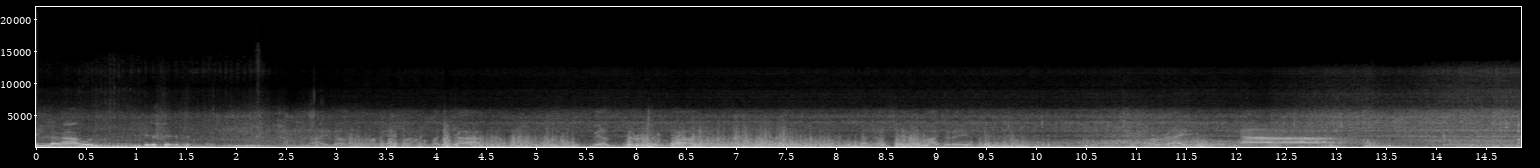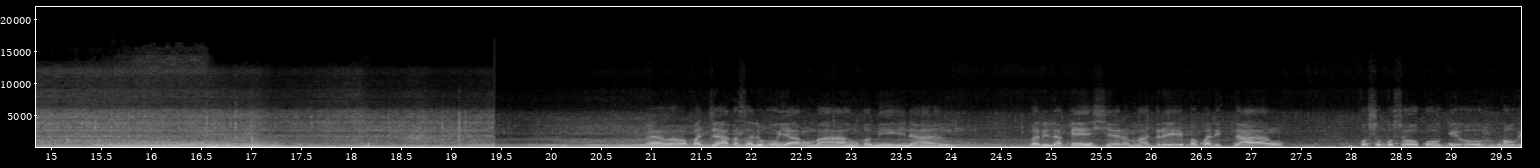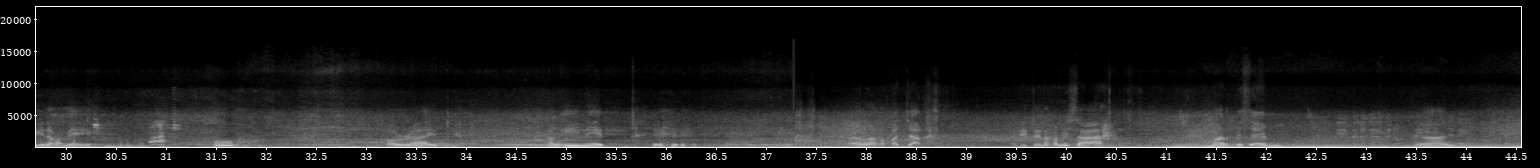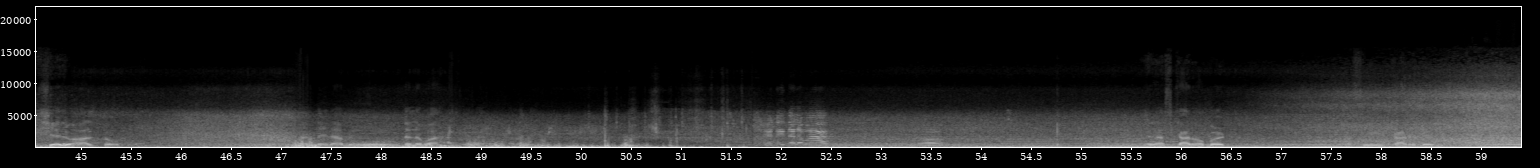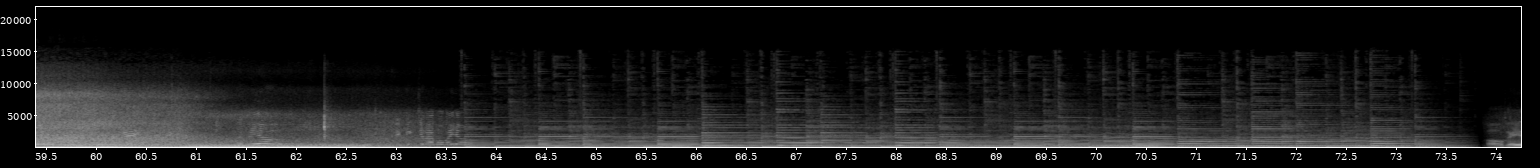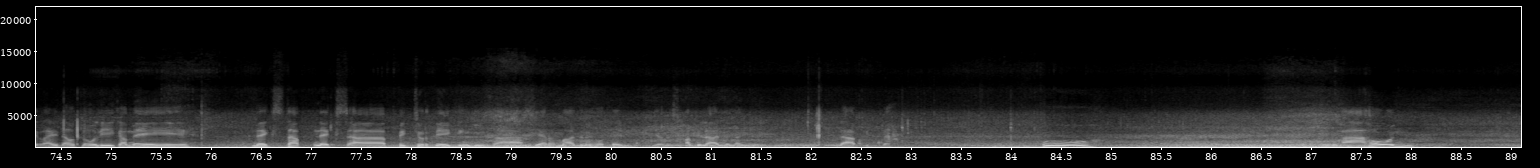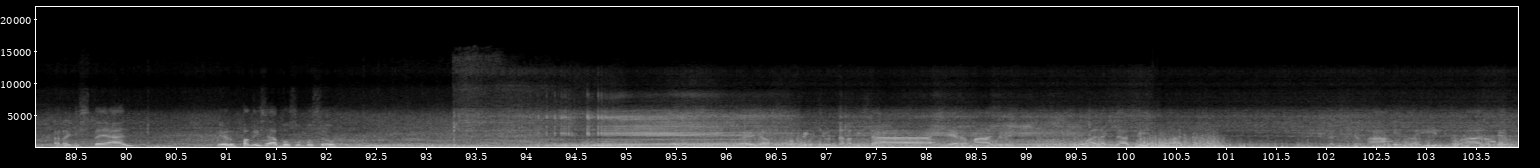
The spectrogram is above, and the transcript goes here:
Konti lang ahon. Ride out na kami mga kapadya. 12.31. Punta ng Sierra Madre. Alright. Ah. Kaya mga kapadya, kasalukuyang umaahon kami ng Marilake, Sierra Madre, pabalik ng Boso-boso, Kogi, oh. Pauwi na kami, eh. Whew. Alright. Ang init. Ay, mga kapadyak. Nandito na kami sa Martes M. Yan. Cielo Alto. Nantay namin yung dalawa. Yan ay dalawa. Oh. Yan na, Scar Robert. Kasi Carmen. Okay, ride out na uli kami. Next stop, next ah, picture taking dun sa Sierra Madre Hotel. Yan, sa kabila na lang yun. Lapit na. Woo! Puro ahon. Karagista yan. Meron pang isa, boso-boso. Ayun, nakapicture na kami sa Sierra Madre. Mukha lang na videohan. Lamig ng hangin, mainit yung araw, pero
